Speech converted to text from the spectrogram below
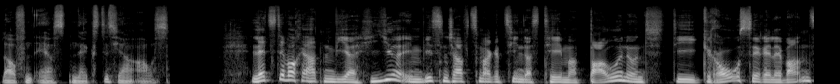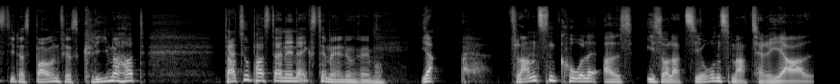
laufen erst nächstes Jahr aus. Letzte Woche hatten wir hier im Wissenschaftsmagazin das Thema Bauen und die große Relevanz, die das Bauen fürs Klima hat. Dazu passt eine nächste Meldung, Remo. Ja, Pflanzenkohle als Isolationsmaterial.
